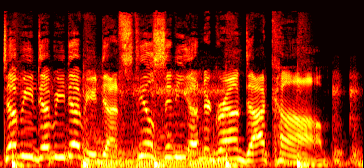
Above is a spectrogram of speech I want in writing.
www.steelcityunderground.com.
